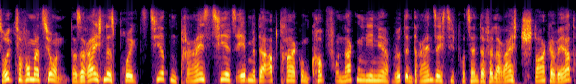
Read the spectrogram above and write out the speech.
Zurück zur Formation. Das Erreichen des projizierten Preisziels eben mit der Abtragung Kopf- und Nackenlinie wird in 63 Prozent der Fälle erreicht. Starker Wert.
